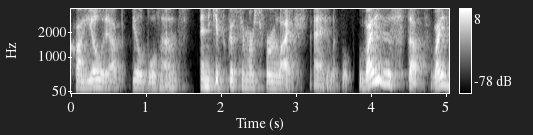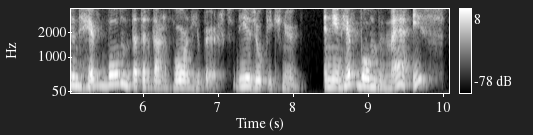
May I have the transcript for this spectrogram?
ga heel rap, heel plezant. En ik heb customers for life eigenlijk ook. Wat is de stap, wat is een hefboom dat er daarvoor gebeurt? Die zoek ik nu. En die hefboom bij mij is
